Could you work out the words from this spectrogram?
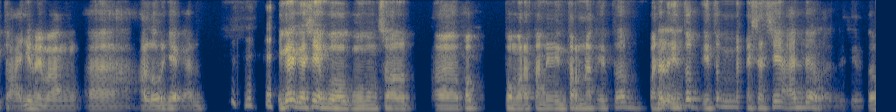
gitu aja memang eh, alurnya kan. Ingat gak sih yang gue ngomong soal pe- pemerataan internet itu padahal Hmm. itu itu message-nya ada loh di situ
